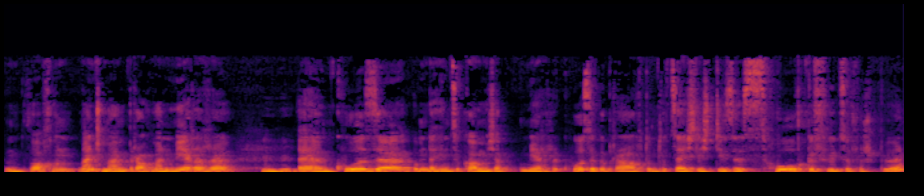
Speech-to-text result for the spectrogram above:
und Wochen. Manchmal braucht man mehrere mhm. äh, Kurse, um dahin zu kommen. Ich habe mehrere Kurse gebraucht, um tatsächlich dieses Hochgefühl zu verspüren.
